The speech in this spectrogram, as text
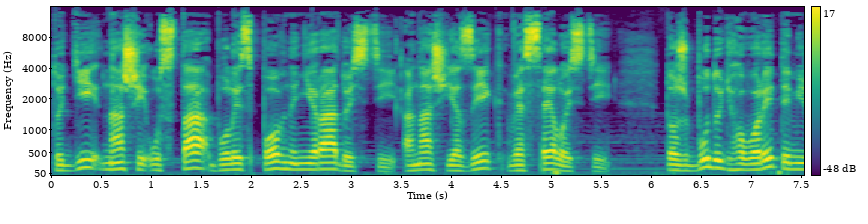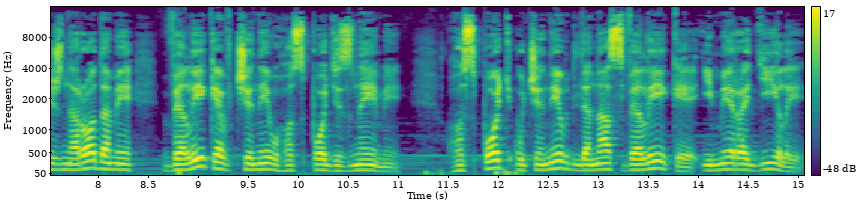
Тоді наші уста були сповнені радості, а наш язик веселості. Тож будуть говорити між народами, велике вчинив Господь з ними. Господь учинив для нас велике, і ми раділи.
